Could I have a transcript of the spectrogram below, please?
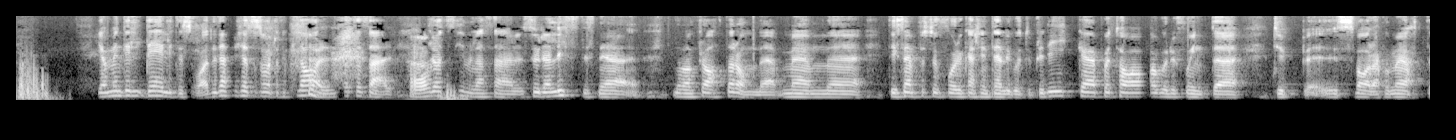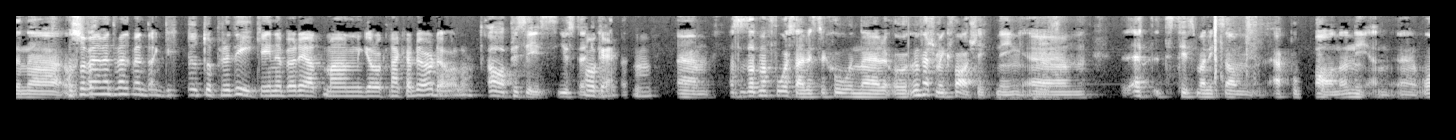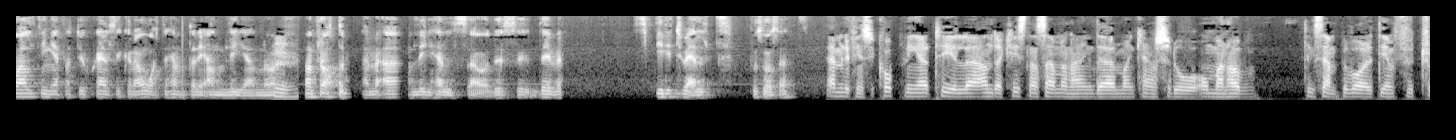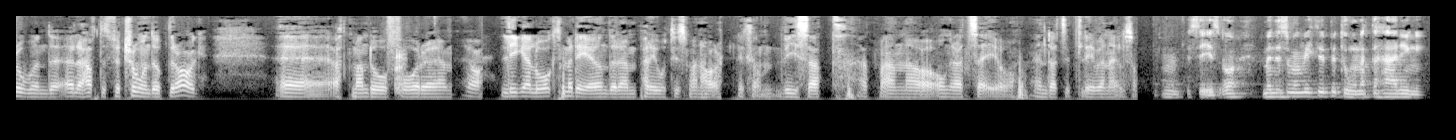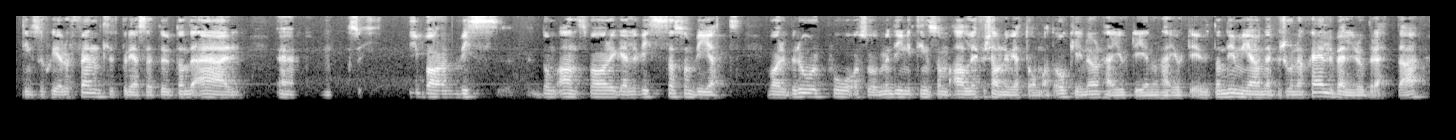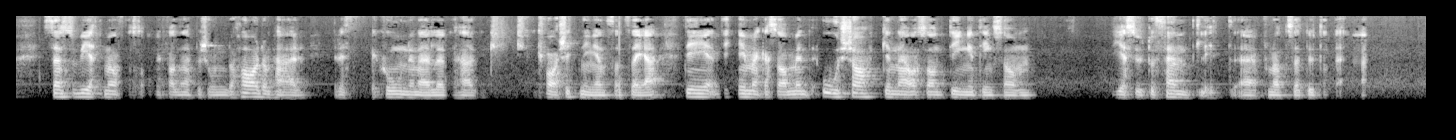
Ja, men det, det, är lite så. Det är därför det känns så svårt att förklara. Det låter så, här, ja. det låter så himla så här surrealistiskt när, jag, när man pratar om det. Men eh, till exempel så får du kanske inte heller gå ut och predika på ett tag och du får inte typ eh, svara på mötena. Och så vänta, vänta, vänta. Gå ut och predika, innebär det att man går och knackar dörr då eller? Ja, precis. Just det. Okay. Mm. Um, alltså så att man får så restriktioner, och, ungefär som en kvarsittning. Um, ett, tills man liksom är på banan igen. Uh, och allting är för att du själv ska kunna återhämta dig andligen. Och mm. Man pratar om det här med andlig hälsa och det, det är väl spirituellt på så sätt. Ja, men det finns ju kopplingar till andra kristna sammanhang där man kanske då, om man har till exempel varit i en förtroende, eller haft ett förtroendeuppdrag, eh, att man då får eh, ja, ligga lågt med det under en period tills man har liksom, visat att man har ångrat sig och ändrat sitt leverne eller så. Mm, precis, och, men det som är viktigt att betona att det här är ingenting som sker offentligt på det sättet utan det är eh, alltså, det är bara viss, de ansvariga eller vissa som vet vad det beror på och så. Men det är ingenting som alla i församlingen vet om att okej, okay, nu har den här gjort det och den här gjort det. Utan det är mer om den personen själv väljer att berätta. Sen så vet man oftast om ifall den här personen då har de här restriktionerna eller den här kvarsittningen så att säga. Det, det kan ju märkas av, men orsakerna och sånt det är ingenting som ges ut offentligt eh, på något sätt utan det,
